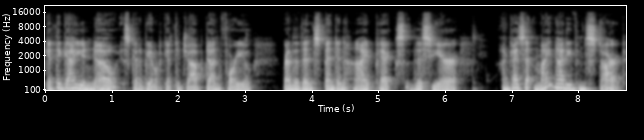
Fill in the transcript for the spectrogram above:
Get the guy you know is going to be able to get the job done for you rather than spending high picks this year on guys that might not even start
